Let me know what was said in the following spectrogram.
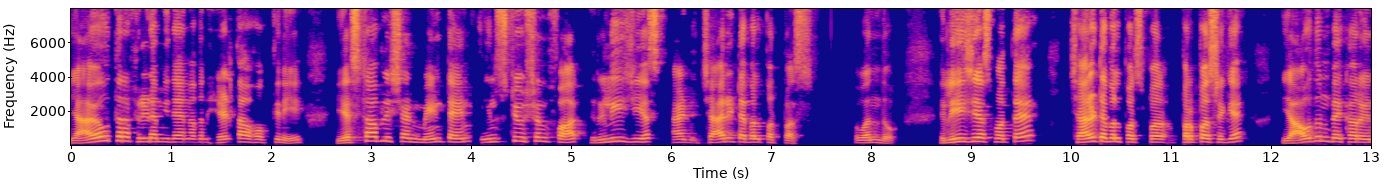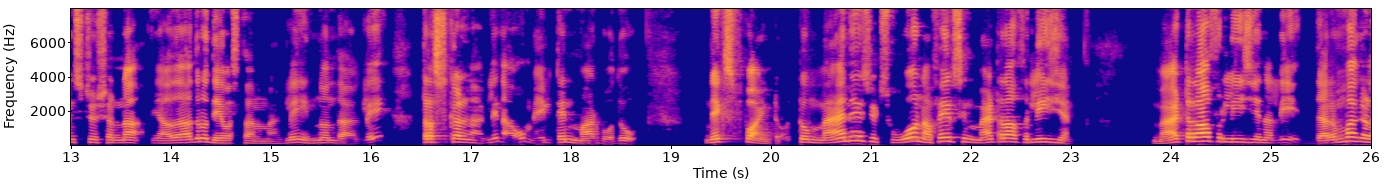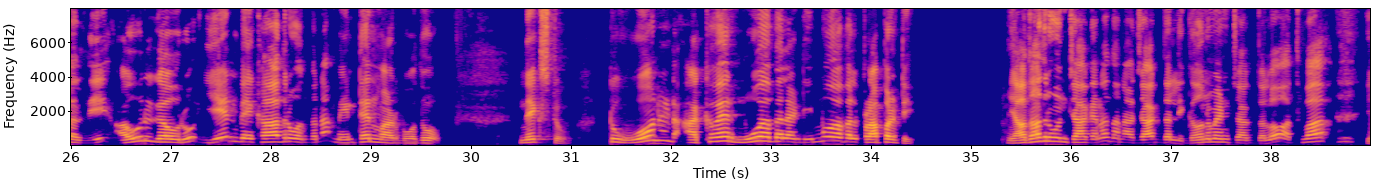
ಯಾವ್ಯಾವ ತರ ಫ್ರೀಡಮ್ ಇದೆ ಅನ್ನೋದನ್ನ ಹೇಳ್ತಾ ಹೋಗ್ತೀನಿ. Establish and maintain institution for religious and charitable purpose ಒಂದು. ರಿಲೀಜಿಯಸ್ ಮತ್ತೆ ಚಾರಿಟಬಲ್ ಪರ್ಸ್ ಪರ್ಪಸ್ಗೆ ಯಾವ್ದನ್ ಬೇಕಾದ್ರೂ ಇನ್ಸ್ಟಿಟ್ಯೂಷನ್ನ ಯಾವ್ದಾದ್ರೂ ದೇವಸ್ಥಾನನಾಗ್ಲಿ ಇನ್ನೊಂದಾಗ್ಲಿ ಟ್ರಸ್ಟ್ಗಳನ್ನಾಗ್ಲಿ ನಾವು ಮೇಂಟೈನ್ ಮಾಡ್ಬೋದು. Next point, to manage its own affairs in matter of religion. Matter of religion ಅಲ್ಲಿ ಧರ್ಮಗಳಲ್ಲಿ ಅವ್ರಿಗವ್ರು ಏನ್ ಬೇಕಾದ್ರೂ ಒಂದನ್ನ ಮೇಂಟೈನ್ ಮಾಡ್ಬೋದು. Next, to own and acquire movable and immovable property. ಯಾವ್ದಾದ್ರು ಒಂದು ಜಾಗನ ನಾನು ಆ ಜಾಗದಲ್ಲಿ ಗವರ್ಮೆಂಟ್ ಜಾಗದಲ್ಲೋ ಅಥವಾ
